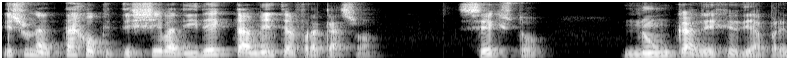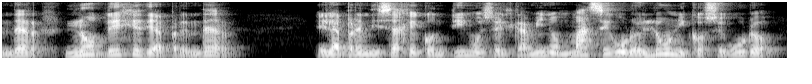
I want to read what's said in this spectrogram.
es un atajo que te lleva directamente al fracaso. Sexto, nunca dejes de aprender, no dejes de aprender. El aprendizaje continuo es el camino más seguro, el único seguro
